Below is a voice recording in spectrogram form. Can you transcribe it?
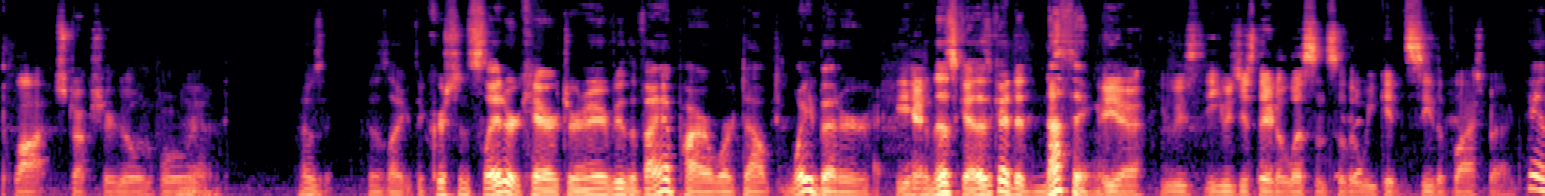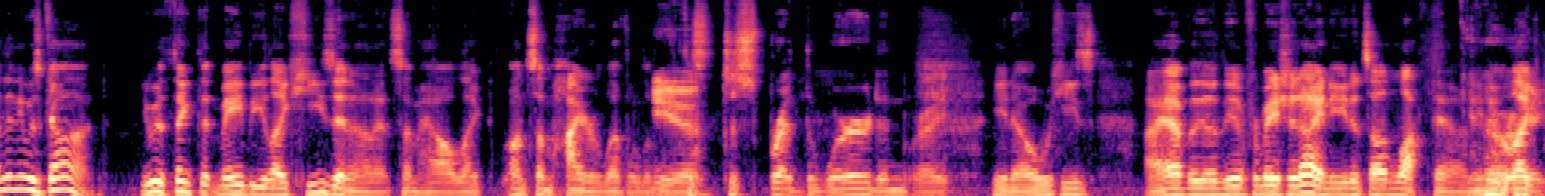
plot structure going forward. yeah. it was it was like the Christian Slater character in Interview the Vampire worked out way better Yeah. than this guy. This guy did nothing. Yeah, he was he was just there to listen so that we could see the flashback. Yeah, and then he was gone. You would think that maybe like he's in on it somehow, like on some higher level of Yeah. just to spread the word and Right. you know he's I have the, the information I need. It's on lockdown. You know, like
